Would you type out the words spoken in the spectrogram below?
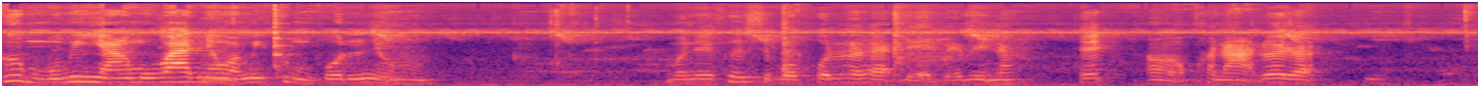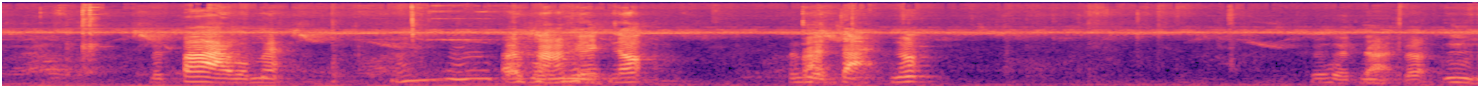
ครึ้มบ่มีหยางหมู่บ้านยังว่ามีครึ้มฝนอยู่มื้อนี้คือสิบพ้นแล้วแหละแดดแบบนี้นะเฮ็ดออกขนาดด้วยแหละไปป้าบ่แม่อื้อหือไปหาเห็ดเนาะ ไปหัวจ่ายเนาะไปเห็ดได้แล้วอืม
